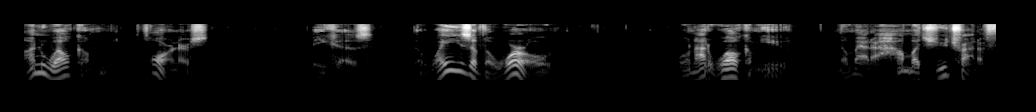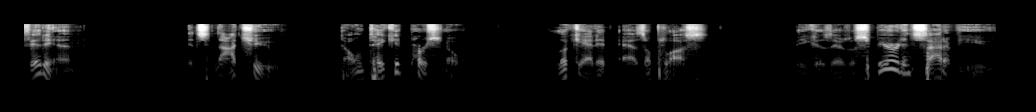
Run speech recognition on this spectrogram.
Unwelcome Foreigners, because the ways of the world will not welcome you, no matter how much you try to fit in it's not you. Don't take it personal. Look at it as a plus because there's a spirit inside of you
